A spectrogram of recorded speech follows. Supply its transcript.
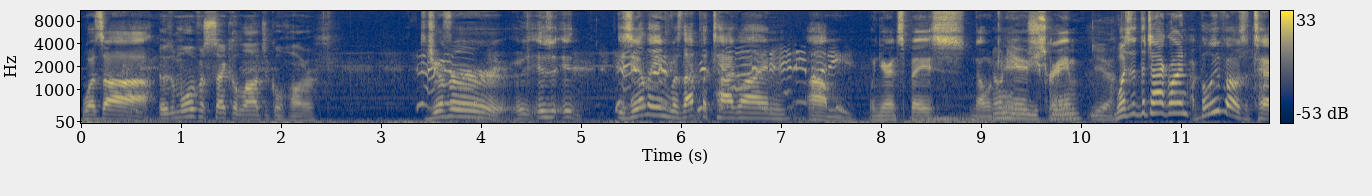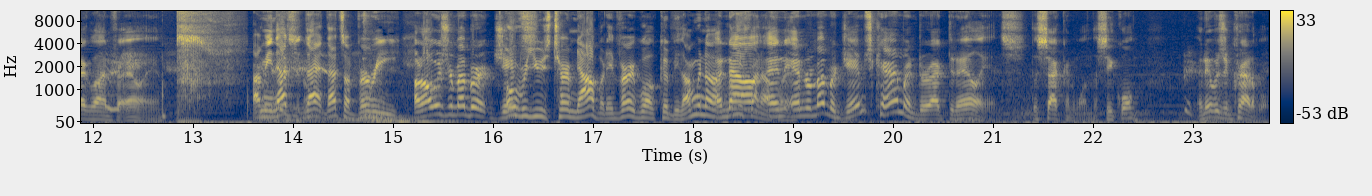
Was uh? It was more of a psychological horror. Did you ever? Is it? Is Alien? Was that the tagline? Um, when you're in space, no one No can hear hear you you scream. Yeah. Was it the tagline? I believe that was a tagline for Alien. I mean, that's that that's a very I always remember James. overused term now, but it very well could be. I'm gonna. And now, find out and, and remember, James Cameron directed Aliens, the second one, the sequel, and it was incredible.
